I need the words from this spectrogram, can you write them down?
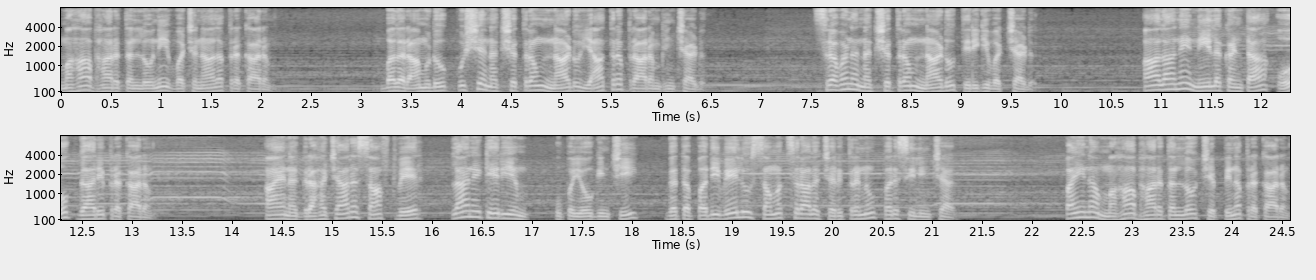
మహాభారతంలోని వచనాల ప్రకారం బలరాముడు పుష్య నక్షత్రం నాడు యాత్ర ప్రారంభించాడు. శ్రవణ నక్షత్రం నాడు తిరిగి వచ్చాడు. అలానే నీలకంఠ ఓక్ గారి ప్రకారం. ఆయన గ్రహచార సాఫ్ట్వేర్ ప్లానెటేరియం ఉపయోగించి గత పదివేలు సంవత్సరాల చరిత్రను పరిశీలించారు. పైన మహాభారతంలో చెప్పిన ప్రకారం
